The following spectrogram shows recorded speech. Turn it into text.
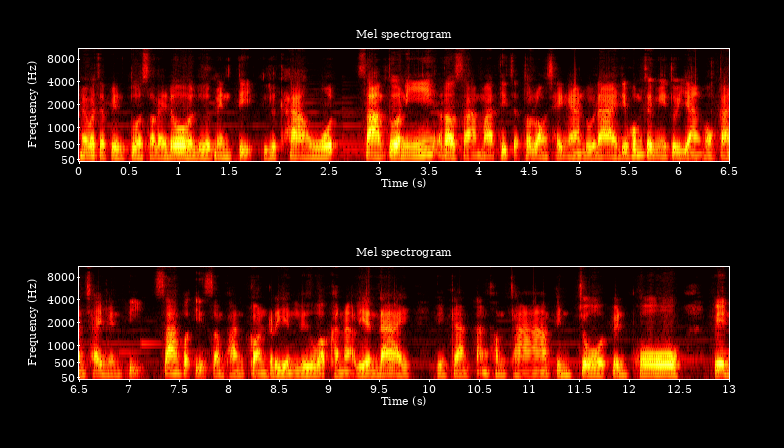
ไม่ว่าจะเป็นตัว Slido หรือ Menti หรือ Kahoot 3 ตัวนี้เราสามารถที่จะทดลองใช้งานดูได้เดี๋ยวผมจะมีตัวอย่างของการใช้ Menti สร้างปฏิสัมพันธ์ก่อนเรียนหรือว่าขณะเรียนได้ เป็นการตั้งคำถาม เป็นโจทย์ เป็นโพลเป็น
